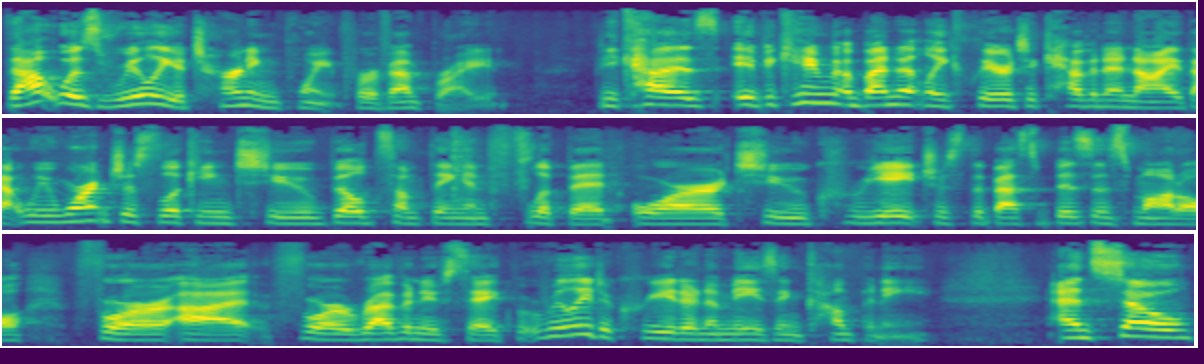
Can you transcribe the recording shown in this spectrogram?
that was really a turning point for Eventbrite because it became abundantly clear to Kevin and I that we weren't just looking to build something and flip it or to create just the best business model for, uh, for revenue sake, but really to create an amazing company. And so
